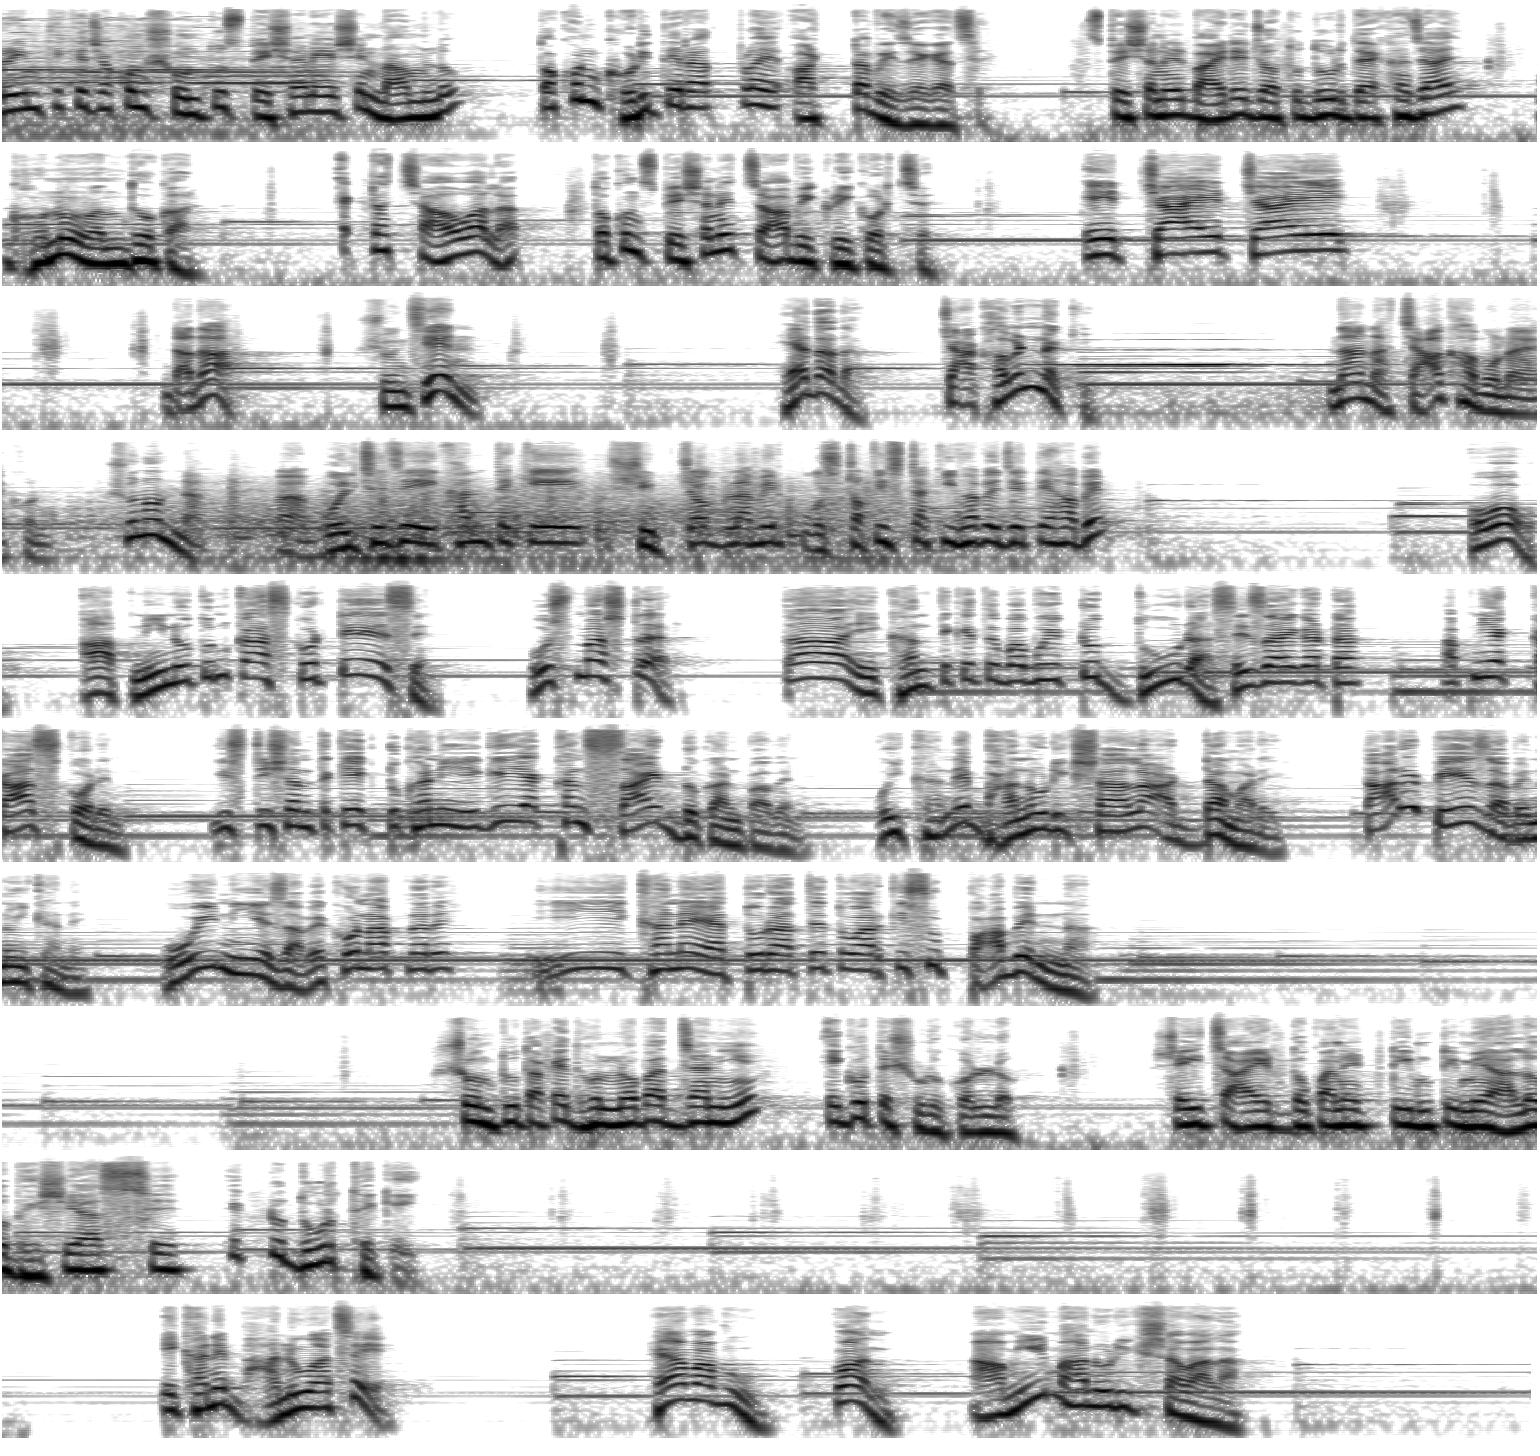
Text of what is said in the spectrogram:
Train থেকে যখন সন্তু স্টেশনে এসে নামলো তখন ঘড়িতে রাত প্রায় আটটা বেজে গেছে। স্টেশনের বাইরে যত দূর দেখা যায় ঘন অন্ধকার। একটা চাওয়ালা তখন স্টেশনে চা বিক্রি করছে। এ চায়ে চায়ে দাদা শুনছেন? হ্যাঁ দাদা চা খাবেন নাকি? না না চা খাব না এখন। শুনুন না বলছে যে এখান থেকে শিবচক গ্রামের পোস্ট অফিসটা কীভাবে যেতে হবে? ও, আপনি নতুন কাজ করতে এসেন পোস্টমাস্টার তা এখান থেকে তো বাবু একটু দূর আছে জায়গাটা। আপনি এক কাজ করেন, স্টেশন থেকে একটুখানি এগিয়ে একখান সাইড দোকান পাবেন। ওইখানে ভানু রিক্সাওয়ালা আড্ডা মারে, তারে পেয়ে যাবেন ওইখানে। ওই নিয়ে যাবে খন আপনারে। এইখানে এত রাতে তো আর কিছু পাবেন না। সন্তু তাকে ধন্যবাদ জানিয়ে এগোতে শুরু করল। সেই চায়ের দোকানের টিমটিমে আলো ভেসে আসছে একটু দূর থেকেই। এখানে ভানু আছে? হ্যাঁ বাবু কন? আমি ভানু রিক্সাওয়ালা।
